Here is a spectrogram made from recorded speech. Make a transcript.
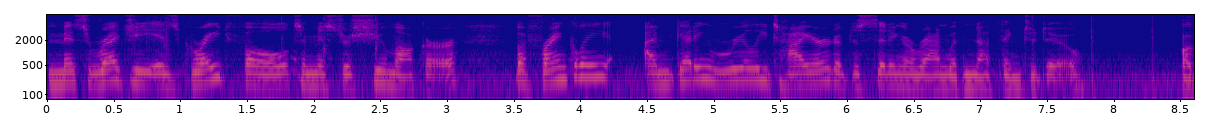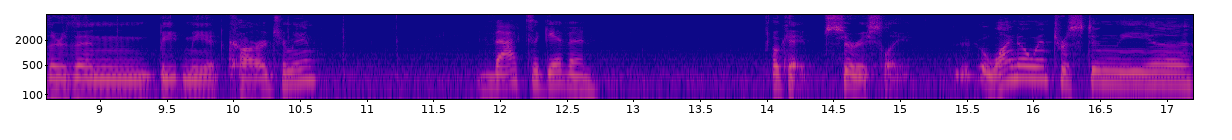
Miss Reggie is grateful to Mr. Schumacher, but frankly, I'm getting really tired of just sitting around with nothing to do. Other than beat me at cards, you mean? That's a given. Okay, seriously. Why no interest in the uh,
